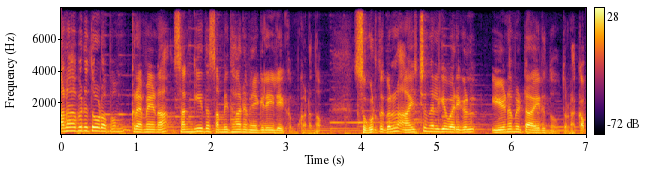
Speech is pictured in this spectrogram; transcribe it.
ആലാപനത്തോടൊപ്പം ക്രമേണ സംഗീത സംവിധാന മേഖലയിലേക്കും കടന്നു. സുഹൃത്തുക്കൾ അയച്ചു നൽകിയ വരികൾ ഈണമിട്ടായിരുന്നു തുടക്കം.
